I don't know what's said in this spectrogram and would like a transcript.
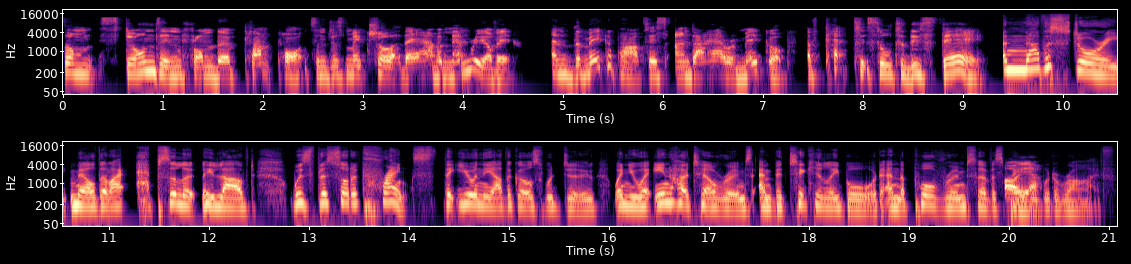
some stones in from the plant pots and just make sure that they have a memory of it. And the makeup artist and our hair and makeup have kept it still to this day. Another story, Mel, that I absolutely loved was the sort of pranks that you and the other girls would do when you were in hotel rooms and particularly bored, and the poor room service oh, people oh, yeah. would arrive.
